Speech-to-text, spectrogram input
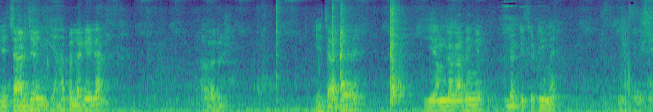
ये चार्जर यहाँ पे लगेगा। और ये चार्जर है। ये हम लगा देंगे इलेक्ट्रिसिटी में। यहाँ पे देखिए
